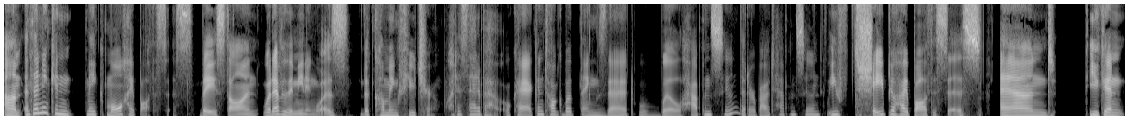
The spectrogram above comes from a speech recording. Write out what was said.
Um, and then you can make more hypotheses based on whatever the meaning was, the coming future. What is that about? Okay, I can talk about things that will happen soon, that are about to happen soon. You shape your hypothesis and you can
